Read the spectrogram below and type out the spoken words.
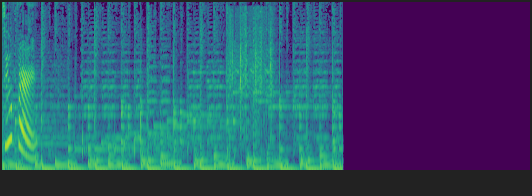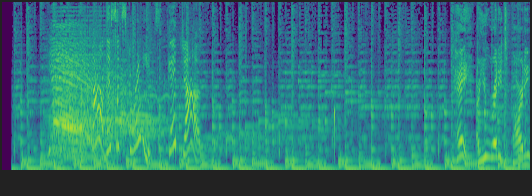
Super! Wow, this looks great! Good job! Hey, are you ready to party?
